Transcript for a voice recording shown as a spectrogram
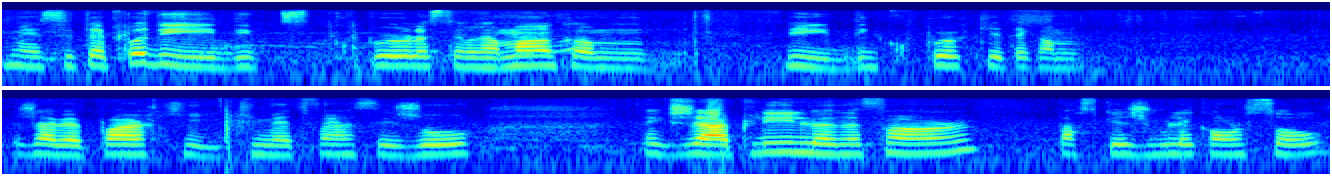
mais c'était pas des, petites coupures, c'était vraiment comme des, coupures qui étaient comme. J'avais peur qu'il mette fin à ses jours. Fait que j'ai appelé le 911 parce que je voulais qu'on le sauve.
